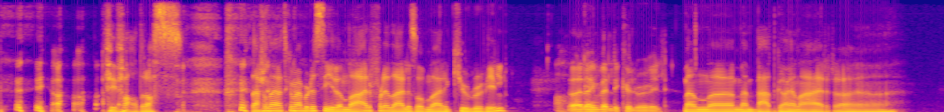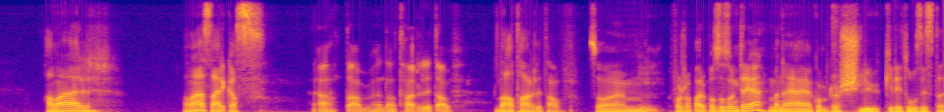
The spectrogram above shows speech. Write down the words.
ja. Fy fader, ass. Det er sånn, Jeg vet ikke om jeg burde si hvem det er, Fordi det er liksom det er en kul reveal. Det er en veldig kul reveal. Men, eh, men bad guyen er uh, Han er Han er sterk, ass. Ja, da, da tar det litt av. Da tar det litt av. Så um, fortsatt bare på sesong tre, men jeg kommer til å sluke de to siste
